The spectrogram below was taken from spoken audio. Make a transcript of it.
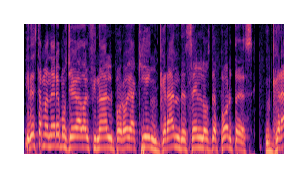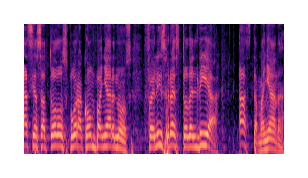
Y de esta manera hemos llegado al final por hoy aquí en Grandes en los Deportes. Gracias a todos por acompañarnos. Feliz resto del día. Hasta mañana.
